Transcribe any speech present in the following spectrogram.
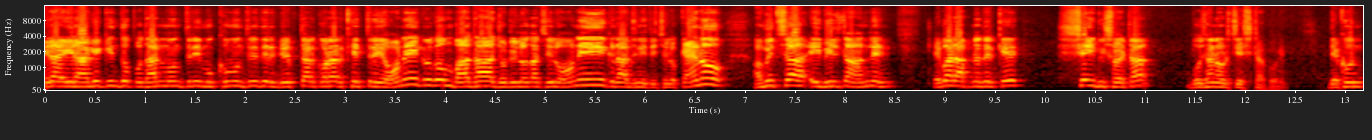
এরা এর আগে কিন্তু প্রধানমন্ত্রী, মুখ্যমন্ত্রীদের গ্রেপ্তার করার ক্ষেত্রে অনেক রকম বাধা, জটিলতা ছিল, অনেক রাজনীতি ছিল। কেন অমিত শাহ এই বিলটা আনলেন? এবার আপনাদেরকে সেই বিষয়টা বোঝানোর চেষ্টা করি। দেখুন,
